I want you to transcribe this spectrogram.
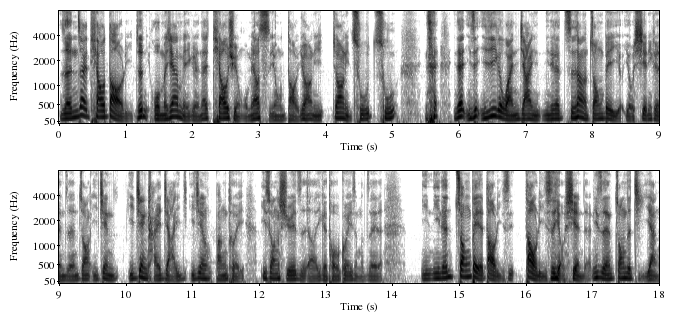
人在挑道理，就是我们现在每个人在挑选我们要使用的道理，就像你就像你出出你在你在你是你是一个玩家，你你那个身上的装备有有限，你可能只能装一件一件铠甲，一一件绑腿，一双靴子啊，一个头盔什么之类的。你你能装备的道理是道理是有限的，你只能装这几样，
